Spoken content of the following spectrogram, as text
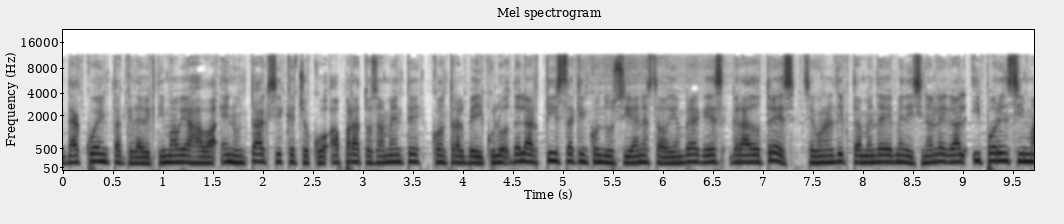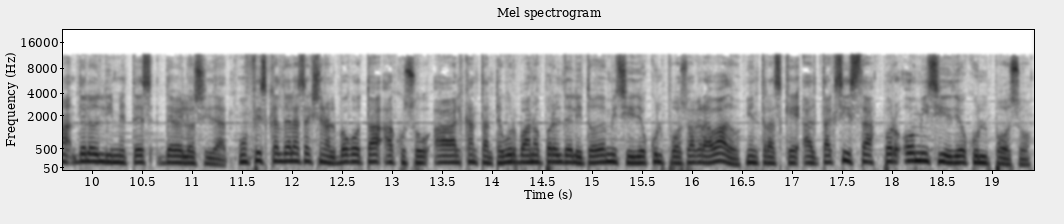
da cuenta que la víctima viajaba en un taxi que chocó aparatosamente contra el vehículo del artista quien conducía en estado de embriaguez grado 3, según el dictamen de medicina legal y por encima de los límites de velocidad. Un fiscal de la seccional Bogotá acusó al cantante urbano por el delito de homicidio culposo agravado, mientras que al taxista por homicidio culposo.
